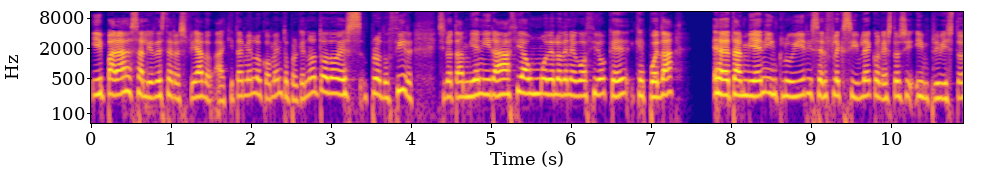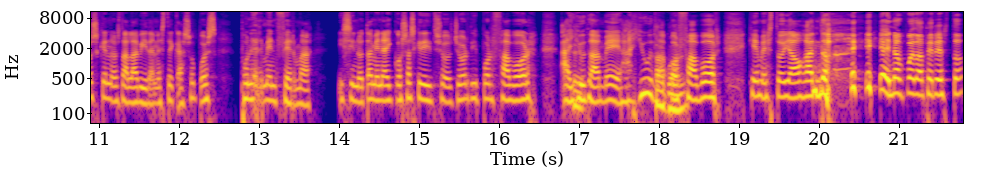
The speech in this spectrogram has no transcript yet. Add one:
y para salir de este resfriado. Aquí también lo comento, porque no todo es producir, sino también ir hacia un modelo de negocio que, que pueda eh, también incluir y ser flexible con estos imprevistos que nos da la vida. En este caso, pues ponerme enferma. Y si no, también hay cosas que he dicho, Jordi, por favor, ayúdame, ayuda, por favor, que me estoy ahogando y no puedo hacer esto.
